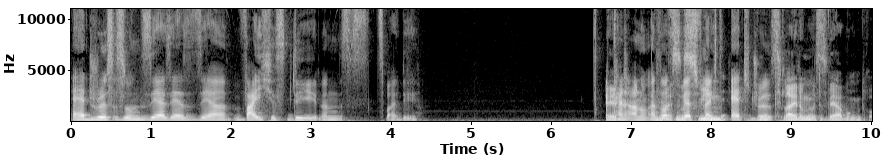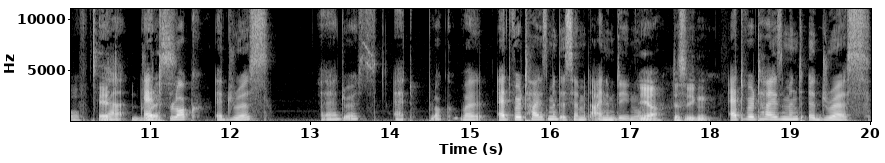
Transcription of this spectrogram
Address ist so ein sehr, sehr, sehr weiches D. Dann ist es 2D. Ad- Keine Ahnung. Ansonsten wäre es vielleicht Address. Kleidung mit Werbung drauf. ja, Address. Adblock, Address, Address, Adblock, weil Advertisement ist ja mit einem D nur. Ja, deswegen. Advertisement Address.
